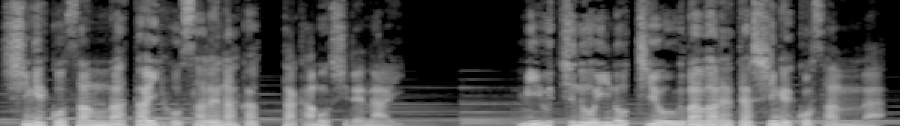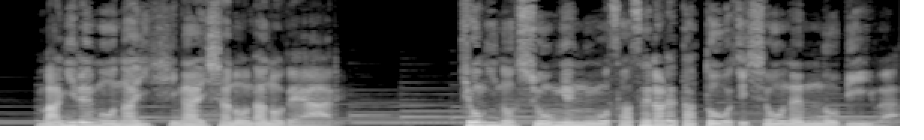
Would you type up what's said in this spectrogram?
重子さんは逮捕されなかったかもしれない。身内の命を奪われた重子さんは紛れもない被害者のなのである。虚偽の証言をさせられた当時少年の B は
